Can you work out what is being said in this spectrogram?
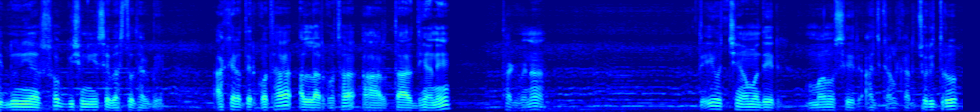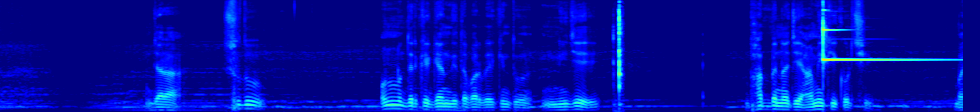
এ দুনিয়ার সব কিছু নিয়ে সে ব্যস্ত থাকবে। আখেরাতের কথা, আল্লাহর কথা আর তার ধ্যানে থাকবে না। তো এই হচ্ছে আমাদের মানুষের আজকালকার চরিত্র। যারা শুধু অন্যদেরকে জ্ঞান দিতে পারবে, কিন্তু নিজে ভাববে না যে আমি কি করছি বা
